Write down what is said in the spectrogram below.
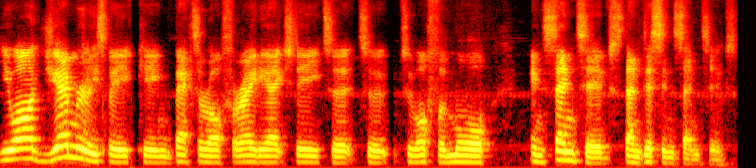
you are generally speaking better off for ADHD to to to offer more incentives than disincentives.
